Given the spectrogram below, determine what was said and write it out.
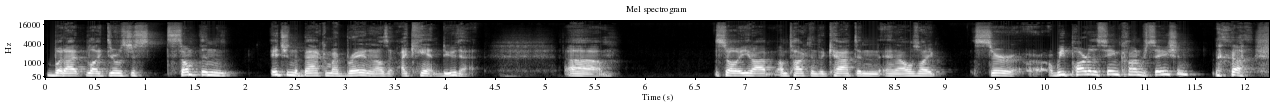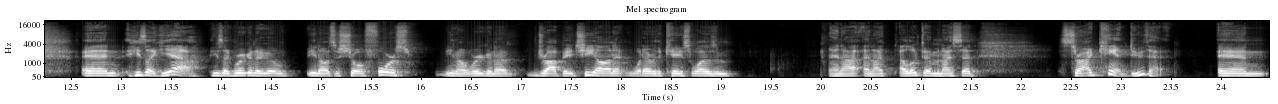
but I like there was just something itching the back of my brain, and I was like, I can't do that. Um, so you know, I, I'm talking to the captain, and I was like, "Sir, are we part of the same conversation?" and he's like, "Yeah." He's like, "We're gonna go. You know, it's a show of force. You know, we're gonna drop HE on it, whatever the case was." And and I and I, I looked at him and I said, "Sir, I can't do that." And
